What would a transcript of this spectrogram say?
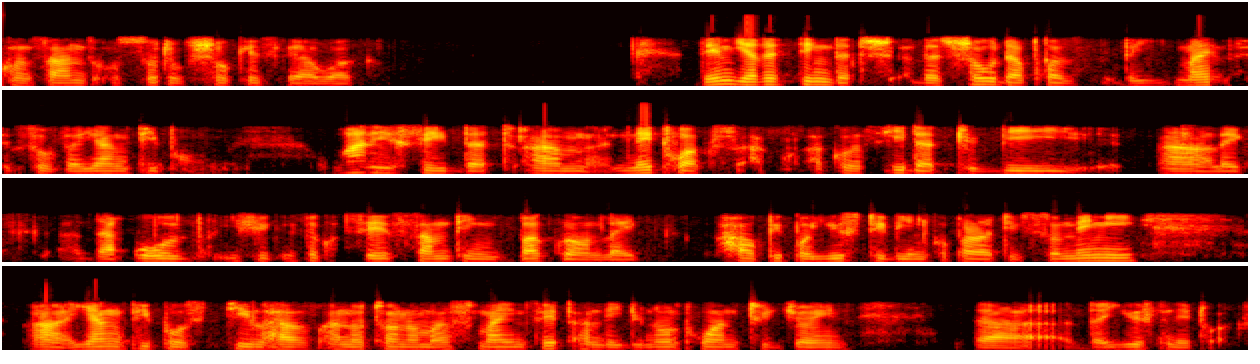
concerns or sort of showcase their work. Then the other thing that sh that showed up was the mindsets of the young people. Where they said that um, networks are, are, considered to be uh, like the old, if you, if you could say something background, like how people used to be in cooperatives. So many uh, young people still have an autonomous mindset and they do not want to join the, the youth networks,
